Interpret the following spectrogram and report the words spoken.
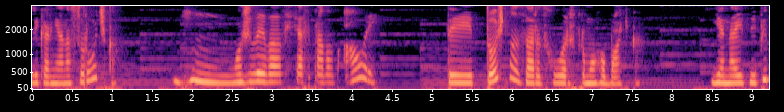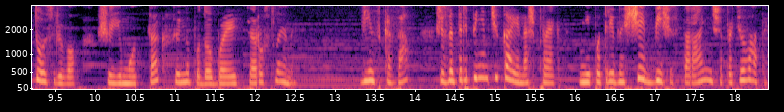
лікарняна сорочка. Гм, можливо, вся справа в аурі? Ти точно зараз говориш про мого батька? Я навіть не підозрював, що йому так сильно подобаються рослини. Він сказав, що з нетерпінням чекає наш проект. Мені потрібно ще більше старанніше працювати.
